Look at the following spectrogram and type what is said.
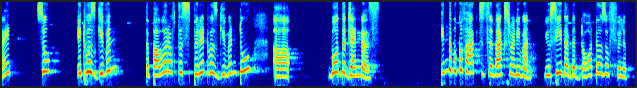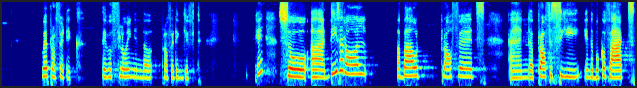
right? So it was given the power of the spirit was given to uh, both the genders. In the book of acts itself acts 21 you see that the daughters of philip were prophetic. They were flowing in the prophetic gift. Okay? So uh, these are all about prophets and prophecy in the book of Acts.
